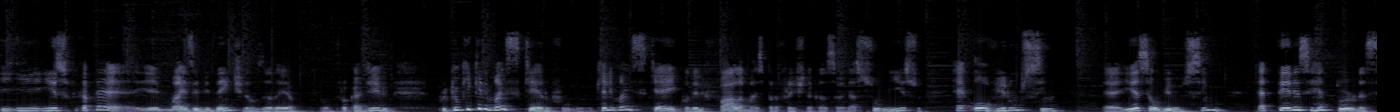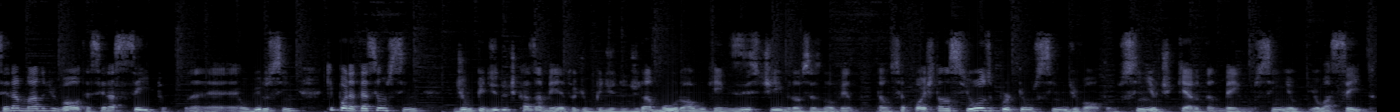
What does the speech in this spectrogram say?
E, e, isso fica até mais evidente, né, usando aí um trocadilho, porque o que, que, ele mais quer no fundo? O que ele mais quer, e quando ele fala mais para frente na canção, ele assume isso, é ouvir um sim. É, e esse ouvir um sim é ter esse retorno, é ser amado de volta, é ser aceito. Né? É, é ouvir o sim, que pode até ser um sim de um pedido de casamento, de um pedido de namoro, algo que ainda existia em 1990. Então você pode estar ansioso por ter um sim de volta, um sim eu te quero também, um sim eu, eu aceito.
